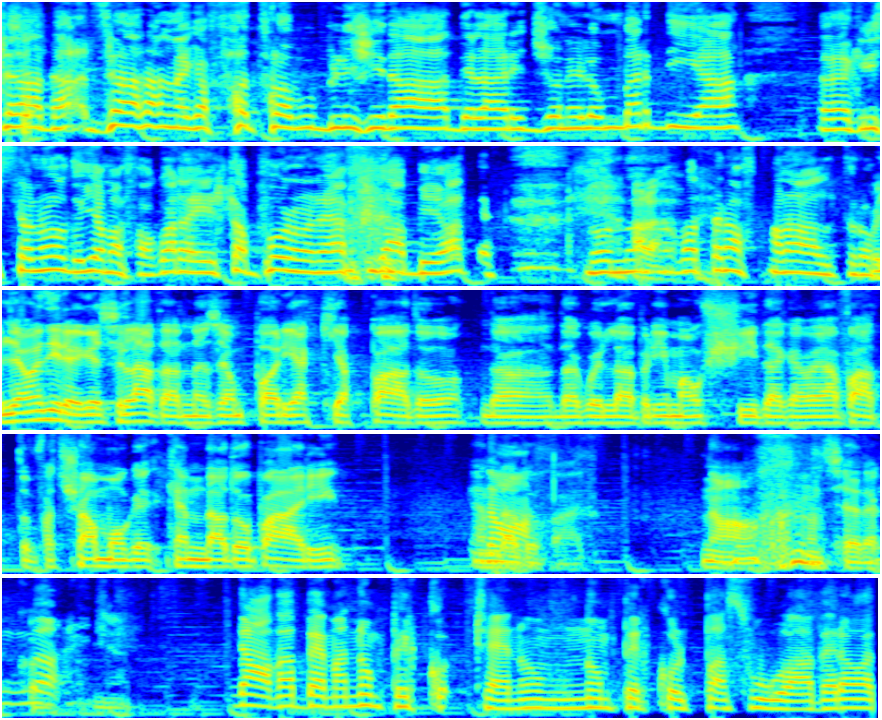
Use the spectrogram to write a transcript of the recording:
Zlatan, Zlatan che ha fatto la pubblicità della regione Lombardia. eh, Cristiano Ronaldo chiama e fa guarda che il tampone non è affidabile vattene, non, Allora, vattene a fare un altro Vogliamo dire che Slatan si è un po' riacchiappato da, da quella prima uscita che aveva fatto? Facciamo che, che è andato pari? È No. andato pari. No, non siete d'accordo. No. No, vabbè, ma non per, co- cioè, non- non per colpa sua, però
